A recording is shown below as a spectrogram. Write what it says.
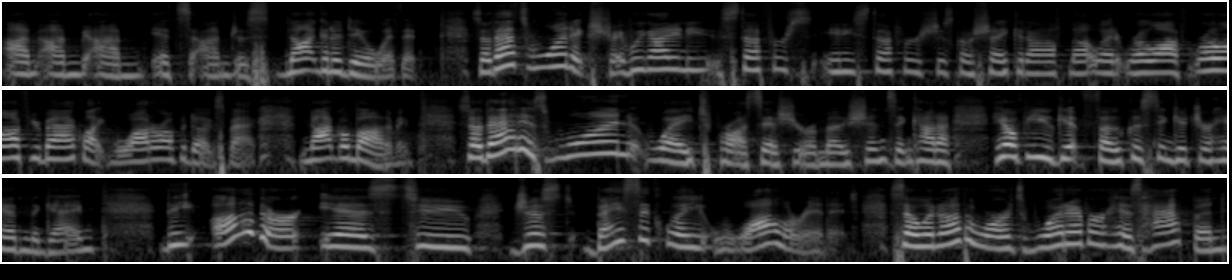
I'm, I'm, I'm, it's, I'm just not going to deal with it. So that's one extreme. Have we got any stuffers? Any stuffers? Just going to shake it off, not let it roll off, roll off your back like water off a duck's back. Not going to bother me. So that is one way to process your emotions emotions and kind of help you get focused and get your head in the game. The other is to just basically waller in it. So, in other words, whatever has happened,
